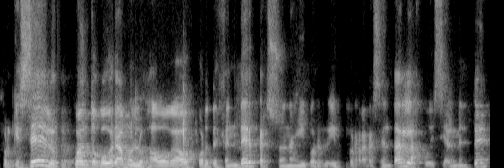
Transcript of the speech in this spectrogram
porque sé lo, cuánto cobramos los abogados por defender personas y por, y por representarlas judicialmente.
